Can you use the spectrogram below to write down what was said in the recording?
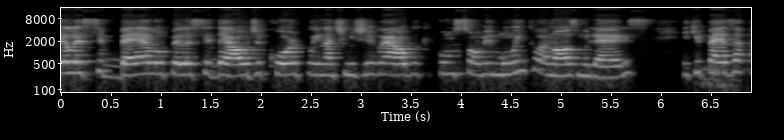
pelo esse belo, pelo esse ideal de corpo inatingível é algo que consome muito a nós mulheres e que pesa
